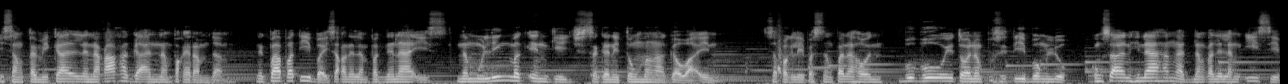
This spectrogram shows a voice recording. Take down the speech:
isang kemikal na nakakagaan ng pakiramdam. Nagpapatibay sa kanilang pagnanais na muling mag-engage sa ganitong mga gawain. Sa paglipas ng panahon, bubuo ito ng positibong loop kung saan hinahangad ng kanilang isip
